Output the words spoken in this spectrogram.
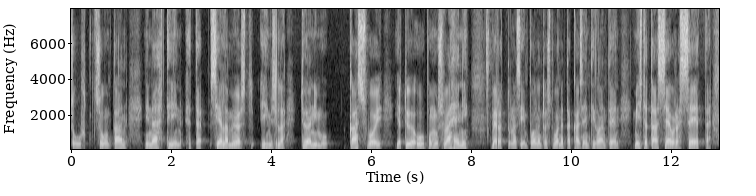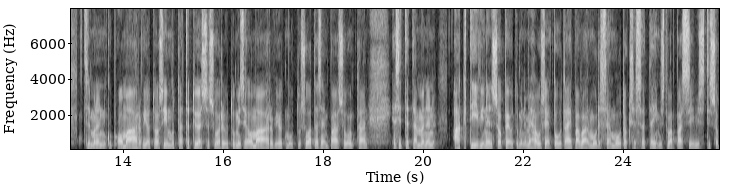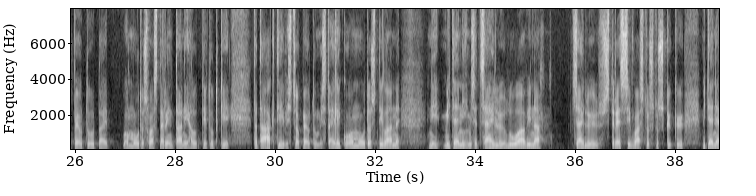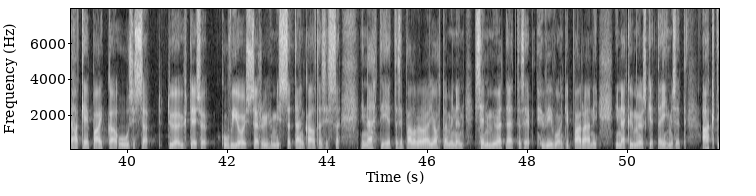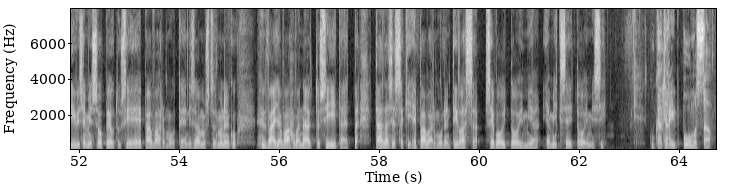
suuntaan, niin nähtiin, että siellä myös ihmisillä työnimu kasvoi ja työuupumus väheni verrattuna siihen puolentoista vuoden takaiseen tilanteen, mistä taas seurasi se, että semmoinen niin oma arvio tosi, mutta että työssä suoriutumisen oma arviot muuttui suotaisempaan suuntaan ja sitten tämmöinen aktiivinen sopeutuminen, mehän usein puhutaan epävarmuudessa ja muutoksessa, että ihmiset vaan passiivisesti sopeutuu tai on muutosvastarintaa, niin haluttiin tutkia tätä aktiivista sopeutumista. Eli kun on muutostilanne, niin miten ihmiset säilyy luovina, säilyy stressin vastustuskyky, miten ne hakee paikkaa uusissa työyhteisökuvioissa, ryhmissä, tämän kaltaisissa, niin nähtiin, että se palvelun johtaminen sen myötä, että se hyvinvointi parani, niin näkyy myöskin, että ihmiset aktiivisemmin sopeutu siihen epävarmuuteen. Niin se on minusta semmoinen niin hyvä ja vahva näyttö siitä, että tällaisessakin epävarmuuden tilassa se voi toimia ja miksei toimisi kun käyt Jari puhumassa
